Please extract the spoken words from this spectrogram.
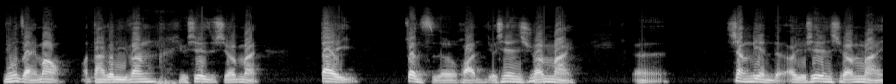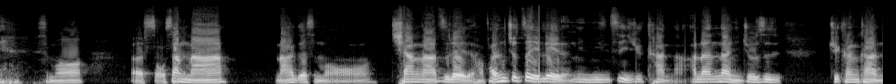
牛仔帽啊，打个比方，有些人喜欢买戴钻石耳环，有些人喜欢买呃项链的啊，有些人喜欢买什么呃手上拿拿个什么枪啊之类的哈，反正就这一类的，你你自己去看呐啊，那那你就是。去看看，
